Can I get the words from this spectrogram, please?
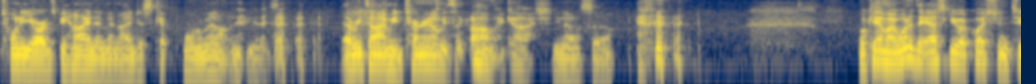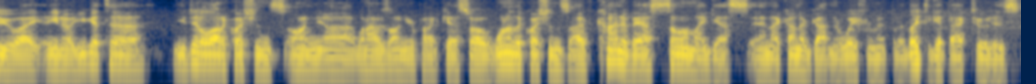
20 yards behind him, and I just kept pulling him out. And was, every time he'd turn around, he's like, "Oh my gosh," you know. So, well, Cam, I wanted to ask you a question too. I, you know, you get to you did a lot of questions on uh, when I was on your podcast. So one of the questions I've kind of asked some of my guests, and I kind of gotten away from it, but I'd like to get back to it. Is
